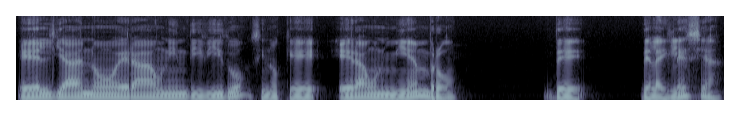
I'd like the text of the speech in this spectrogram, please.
Él ya no era un individuo, sino que era un miembro de, de la iglesia,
